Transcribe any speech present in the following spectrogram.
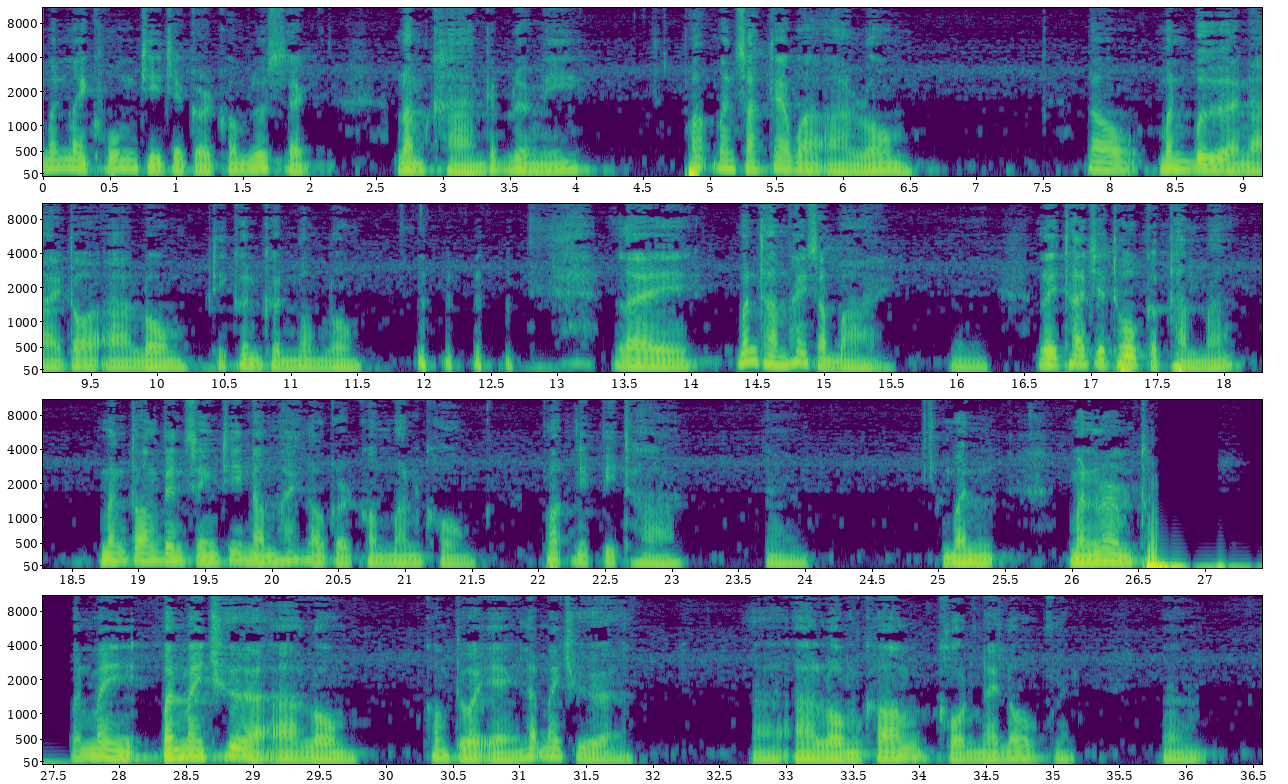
มันไม่คุ้มที่จะเกิดความรู้สึกลำคาญกับเรื่องนี้ เพราะมันสักแต่ว่าอารมณ์ เรา มันเบื่อหน่ายต่ออารมณ์ที่ขึ้นขึ้นลงลงเลยมันทำให้สบาย เลยถ้าจะทุกข์กับธรรมะ มันต้องเป็นสิ่งที่นำให้เราเกิดความมั่นคง เพราะนิพิทามันมันเริ่มทุกข์มันไม่มันไม่เชื่ออารมณ์ของตัวเองและไม่เชื่ออารมณ์ของคนในโลกนะ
